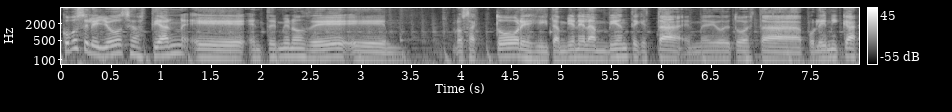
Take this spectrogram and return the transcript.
¿Cómo se leyó, Sebastián, eh, en términos de eh, los actores y también el ambiente que está en medio de toda esta polémica?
